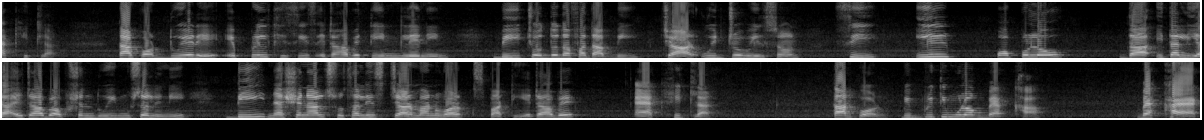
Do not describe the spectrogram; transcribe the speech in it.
এক, হিটলার। তারপর দুয়ের এ এপ্রিল থিসিস, এটা হবে তিন, লেনিন, বি, চোদ্দ দফা দাবি, চার Woodrow Wilson, C, Il Popolo d' Italia, এটা হবে অপশন দুই, Mussolini, D, National Socialist German works party, এটা হবে এক হিটলার। তারপর বিবৃতিমূলক ব্যাখ্যা। ব্যাখ্যা এক,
